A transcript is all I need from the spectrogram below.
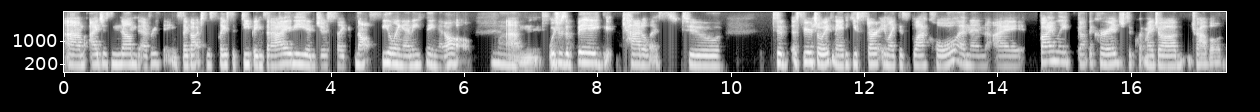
Um, I just numbed everything. So I got to this place of deep anxiety and just like not feeling anything at all wow. um, which was a big catalyst to to a spiritual awakening. I think you start in like this black hole, and then I finally got the courage to quit my job, traveled.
